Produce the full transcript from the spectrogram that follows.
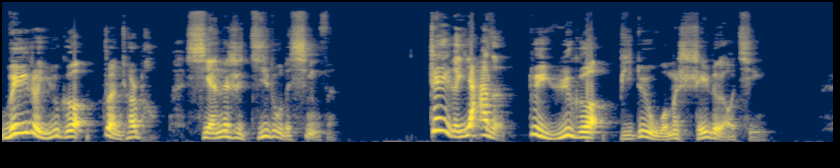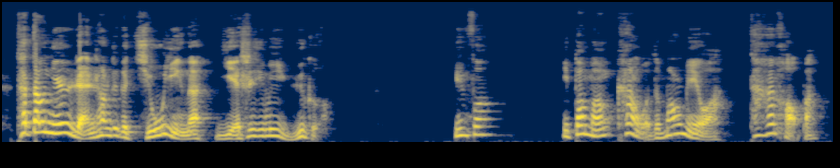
围着于哥转圈跑，显得是极度的兴奋。这个鸭子对于哥比对我们谁都要亲。他当年染上这个酒瘾呢，也是因为于哥。云峰，你帮忙看我的猫没有啊？它还好吧？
